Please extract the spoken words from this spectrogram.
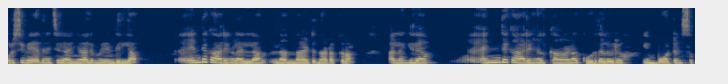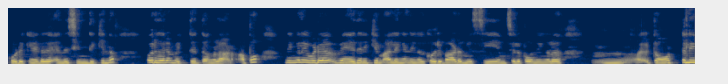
കുറച്ച് വേദനിച്ചു കഴിഞ്ഞാലും വേണ്ടില്ല. എന്റെ കാര്യങ്ങളെല്ലാം നന്നായിട്ട് നടക്കണം. അല്ലെങ്കിൽ എന്റെ കാര്യങ്ങൾക്കാണ് കൂടുതൽ ഒരു ഇമ്പോർട്ടൻസ് കൊടുക്കേണ്ടത് എന്ന് ചിന്തിക്കുന്ന ഒരുതരം വ്യക്തിത്വങ്ങളാണ്. അപ്പോൾ നിങ്ങൾ ഇവിടെ വേദനിക്കും അല്ലെങ്കിൽ നിങ്ങൾക്ക് ഒരുപാട് മിസ് ചെയ്യും. ചിലപ്പോൾ നിങ്ങൾ ടോട്ടലി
